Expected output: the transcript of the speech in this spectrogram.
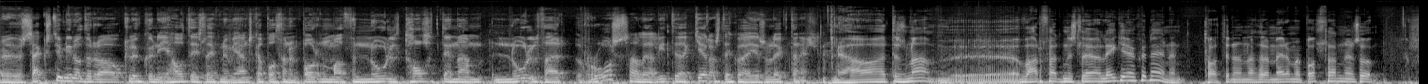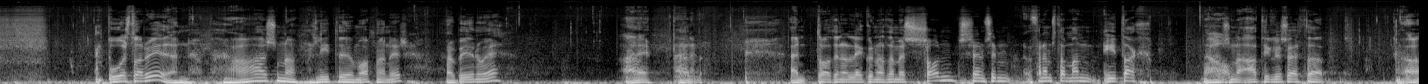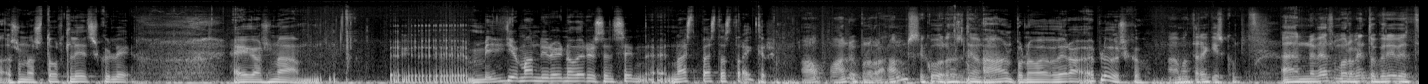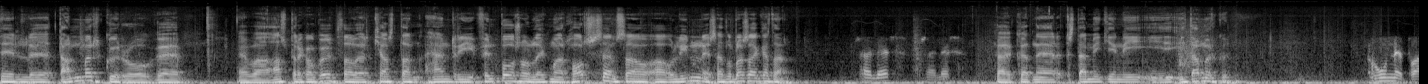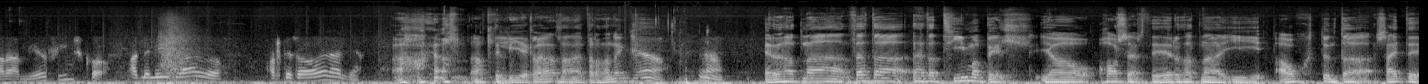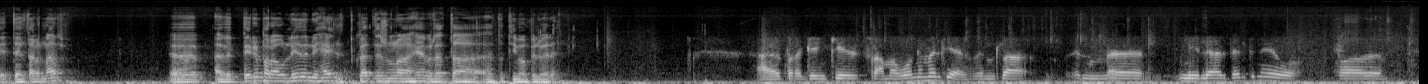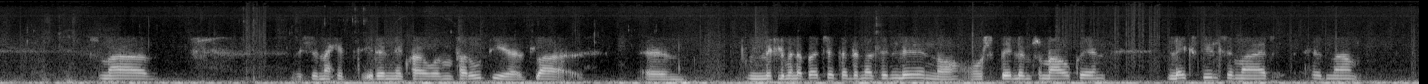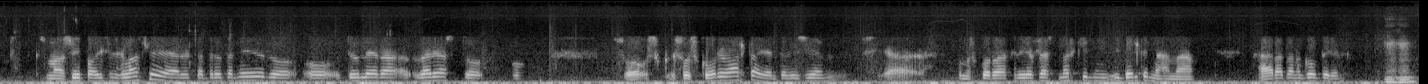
Það eru 60 mínútur á klukkunni í hátegisleiknum í ennska bóttanum Bournemouth 0, Tottenham 0 Það er rosalega lítið að gerast eitthvað í þessum leik, Daniel. Já, þetta er svona uh, varfærnislega leikið einhvern veginn en tóttina náttúrulega meira með boltan eins og búist var við en já, það er svona lítið um opnanir. Það byrði nú við. Nei, nei, nei. En tóttina leikur náttúrulega með Son sem sem fremsta mann í dag. Það er svona aðtíklisvert að, að svona stórt lið skuli eiga svona uh, miðjumann í raun og veru sem sinn næst besta strækir. Já, og hann er búin að vera ansi góður á þessu tíma hann er búin að vera öflugur sko. Það vantar ekki, sko. En við ætlum bara að vinda okkur yfir til eh, Danmörkur og eh, ef að allt er að ganga upp þá er Kjartan Henry Finnbóðsson leikmaður Horsens á, á línunni. Sætla blessaði Kjartan. Sælir, sælir. Hvernig er stemmingin í, í, í Danmörku? Hún er bara mjög fín sko. Allir líka glad og allt er svo aðeins held ég. Allir líka glæða, það er bara þannig Já, já. Eru þarna þetta, þetta tímabil hjá Horsens, þið eru þarna í áttunda sæti deildarinnar uh, Ef við byrjum bara á liðinu í heild, hvernig hefur þetta, þetta tímabil verið? Það er bara gengið fram að vonum held ég. Við erum alltaf erum, uh, nýlegar í deildinni og, og svona vissum ekkert í rauninni hvað við vorum að fara út í. Alltaf um, miklu minna budget heldur en allir liðin og, og spilum svona ákveðin leikstíl sem að er hérna svona svipa á íslenska landsliði er þetta að brjóta niður og, og duglega að verjast og, og svo, svo skorum við alltaf ég held að við séum já, búin að skora þrýja flest mörkin í, í deildinni þannig að það er allan að góð byrjun Mm -hmm.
